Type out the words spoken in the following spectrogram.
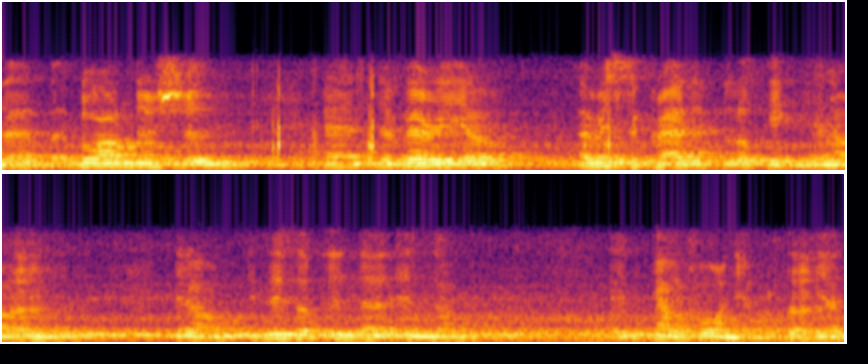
uh, blondish and, and uh, very uh, aristocratic looking, you know. Okay. You know, lives up in, the, in, um, in California. Okay. Yes.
